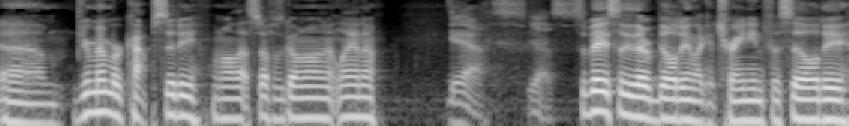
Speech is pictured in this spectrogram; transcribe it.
um, do you remember Cop City when all that stuff was going on in Atlanta? Yes. Yes. So basically, they were building like a training facility.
